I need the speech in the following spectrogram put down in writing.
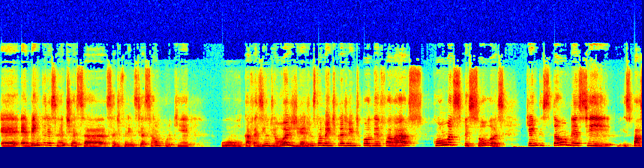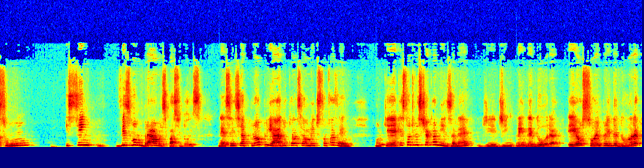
É, é bem interessante essa, essa diferenciação, porque o cafezinho de hoje é justamente para a gente poder falar com as pessoas que ainda estão nesse espaço 1 um, e sem vislumbrar o espaço 2, né? sem se apropriar do que elas realmente estão fazendo. Porque é questão de vestir a camisa, né? De, de empreendedora. Eu sou empreendedora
